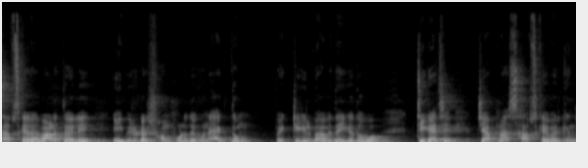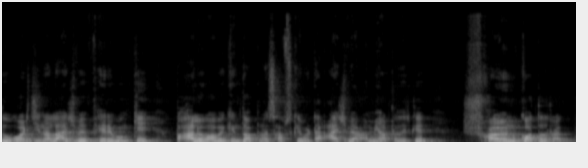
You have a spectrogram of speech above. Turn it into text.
সাবস্ক্রাইবার বাড়াতে হলে এই ভিডিওটা সম্পূর্ণ দেখুন, একদম প্র্যাকটিক্যালভাবে দেখে দেবো। ঠিক আছে? যে আপনার সাবস্ক্রাইবার কিন্তু অরিজিনাল আসবে ফের এবং কি ভালোভাবে কিন্তু আপনার সাবস্ক্রাইবারটা আসবে। আমি আপনাদেরকে স্বয়ং কথা রাখব।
